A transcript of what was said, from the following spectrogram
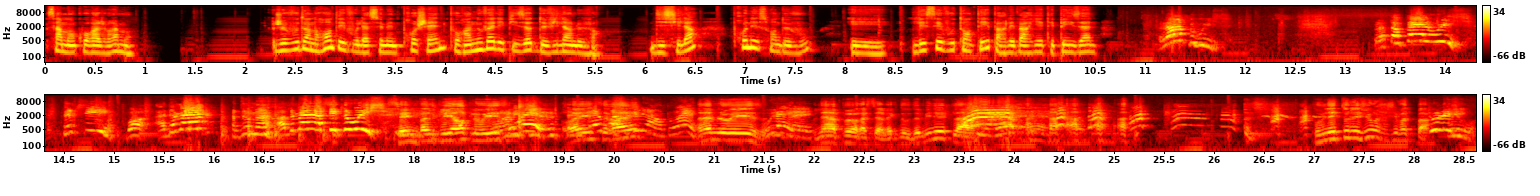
ça m'encourage vraiment. Je vous donne rendez-vous la semaine prochaine pour un nouvel épisode de Vilain le Vin. D'ici là, prenez soin de vous et laissez-vous tenter par les variétés paysannes. Là, Louis. La t'appelle, Louis. Merci. Bon, à demain. À demain. À demain, la petite Louise. C'est une bonne cliente, Louise Oui, Oui, c'est vrai bonne cliente, ouais. Madame Louise Oui. Venez un peu, restez avec nous deux minutes là. Vous venez tous les jours chercher votre pain Tous les jours.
